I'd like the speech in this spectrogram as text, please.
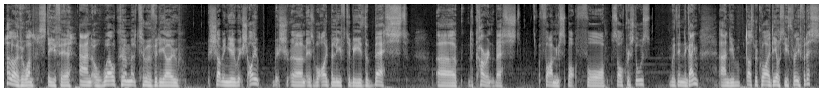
Hello everyone, Steve here, and welcome to a video showing you which I which um, is what I believe to be the best, uh, the current best farming spot for soul crystals within the game, and it does require a DLC 3 for this.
